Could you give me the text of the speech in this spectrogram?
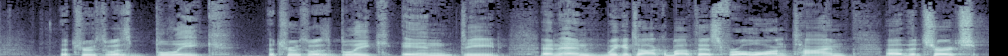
The truth was bleak. The truth was bleak indeed. And, and we could talk about this for a long time. Uh, the church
